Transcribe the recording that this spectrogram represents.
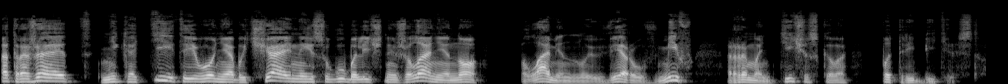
отражает не какие-то его необычайные и сугубо личные желания, но пламенную веру в миф романтического потребительства.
